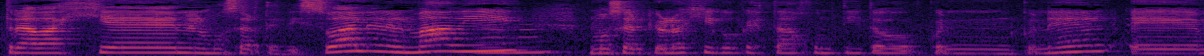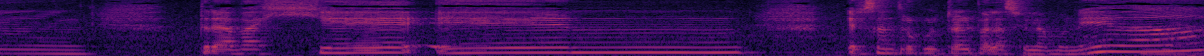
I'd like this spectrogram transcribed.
trabajé en el Museo de Artes Visuales, en el MAVI, el Museo Arqueológico que estaba juntito con, con él. em, trabajé en el Centro Cultural Palacio de la Moneda.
